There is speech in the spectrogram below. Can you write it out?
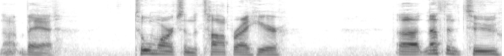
Not bad. Tool marks in the top right here. Uh, nothing to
